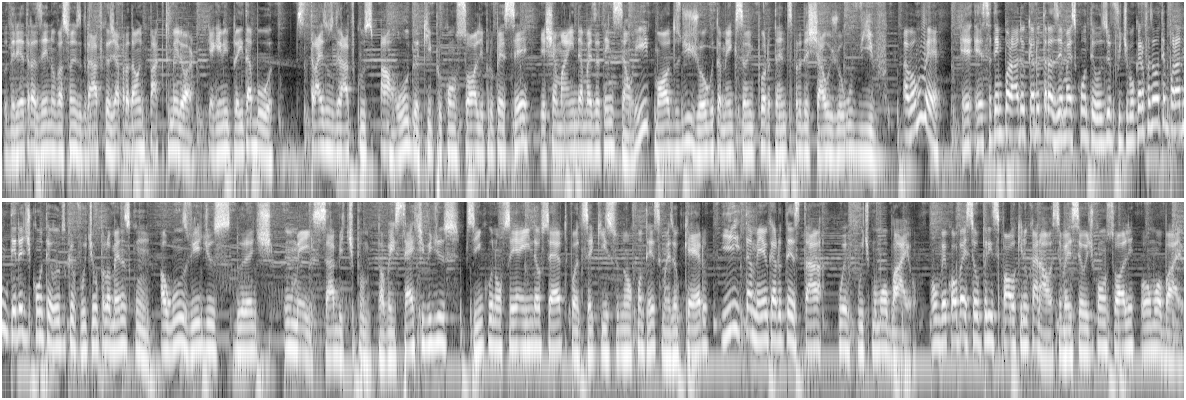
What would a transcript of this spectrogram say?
Poderia trazer inovações gráficas já para dar um impacto melhor, porque a gameplay tá boa. Se traz uns gráficos parrudo aqui pro console e pro PC, ia chamar ainda mais atenção. E modos de jogo também que são importantes para deixar o jogo vivo. Mas vamos ver. Essa temporada eu quero trazer mais conteúdos de futebol. Eu quero fazer uma temporada inteira de conteúdos de futebol, pelo menos com alguns vídeos durante um mês, sabe? Tipo, talvez sete vídeos, cinco, não sei ainda o certo. Pode ser que isso não aconteça, mas eu quero. E também eu quero testar o eFootball Mobile. Vamos ver qual vai ser o principal aqui no canal, se vai ser o de console ou mobile.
